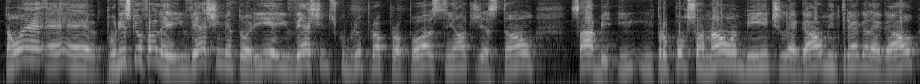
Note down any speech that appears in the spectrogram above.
Então é, é, é, por isso que eu falei, investe em mentoria, investe em descobrir o próprio propósito, em autogestão, sabe? Em, em proporcionar um ambiente legal, uma entrega legal,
